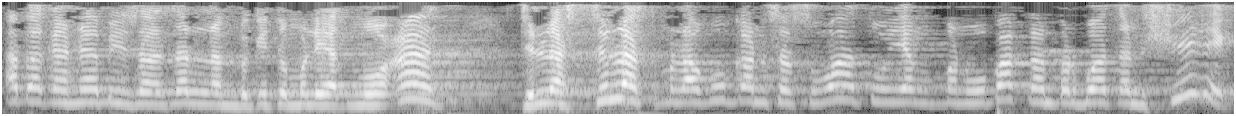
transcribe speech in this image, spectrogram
Apakah Nabi SAW begitu melihat Mu'ad, jelas-jelas melakukan sesuatu yang merupakan perbuatan syirik.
